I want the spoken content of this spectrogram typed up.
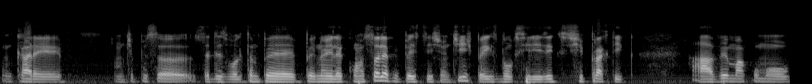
în care am început să, să dezvoltăm pe, pe noile console, pe PlayStation 5, pe Xbox Series X și practic avem acum o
